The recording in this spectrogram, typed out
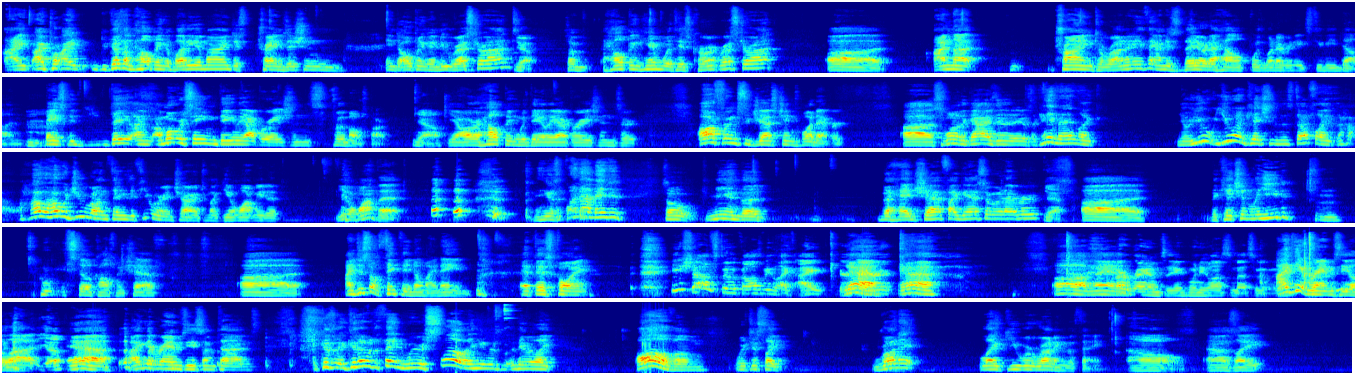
I, I, I because I'm helping a buddy of mine just transition into opening a new restaurant. Yeah. So I'm helping him with his current restaurant. Uh, I'm not trying to run anything. I'm just there to help with whatever needs to be done. Hmm. Basically, day, I'm, I'm overseeing daily operations for the most part yeah. know, or helping with daily operations or offering suggestions, whatever. Uh, so one of the guys the other day was like, "Hey man, like, you know, you you run kitchens and stuff. Like, how how how would you run things if you were in charge?" I'm like, "You don't want me to, you don't want that." and he was like, "Why not, man?" Just-" So me and the the head chef, I guess, or whatever. Yeah. Uh, the kitchen lead, Hmm. who still calls me chef. Uh, I just don't think they know my name at this point. He shop still calls me like Ike or Yeah, Eric yeah. Oh man, or Ramsay when he wants to mess with me. I get Ramsay a lot. yeah. Yeah, I get Ramsay sometimes because because that was the thing. We were slow, and he was. They were like, all of them were just like, run it like you were running the thing. Oh. And I was like,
